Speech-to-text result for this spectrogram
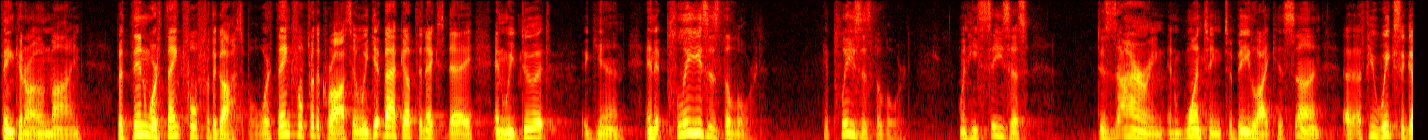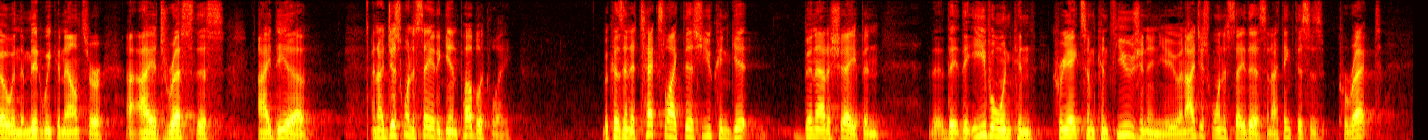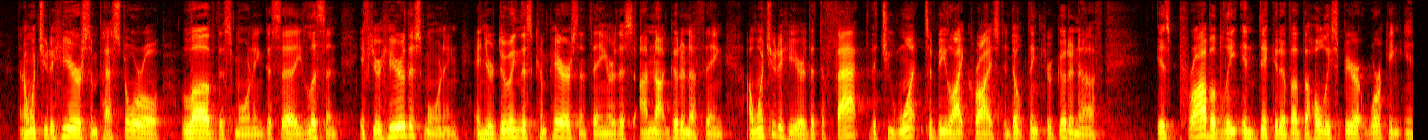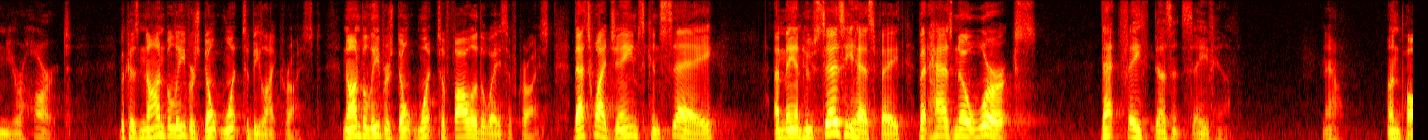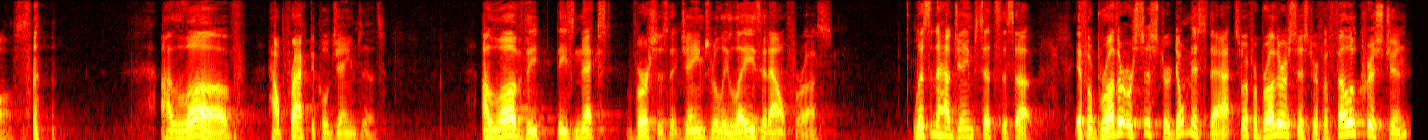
think in our own mind. But then we're thankful for the gospel. We're thankful for the cross, and we get back up the next day and we do it again. And it pleases the Lord. It pleases the Lord when He sees us desiring and wanting to be like His Son a few weeks ago in the midweek announcer, I addressed this idea, and I just want to say it again publicly. Because in a text like this, you can get bent out of shape, and the, the, evil one can create some confusion in you. And I just want to say this, and I think this is correct, and I want you to hear some pastoral love this morning to say, listen, if you're here this morning and you're doing this comparison thing or this I'm not good enough thing, I want you to hear that the fact that you want to be like Christ and don't think you're good enough is probably indicative of the Holy Spirit working in your heart. Because non believers don't want to be like Christ, non believers don't want to follow the ways of Christ. That's why James can say, a man who says he has faith but has no works, that faith doesn't save him. Now, unpause. I love how practical James is. I love the, these next verses that James really lays it out for us. Listen to how James sets this up. If a brother or sister, don't miss that. So, if a brother or sister, if a fellow Christian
